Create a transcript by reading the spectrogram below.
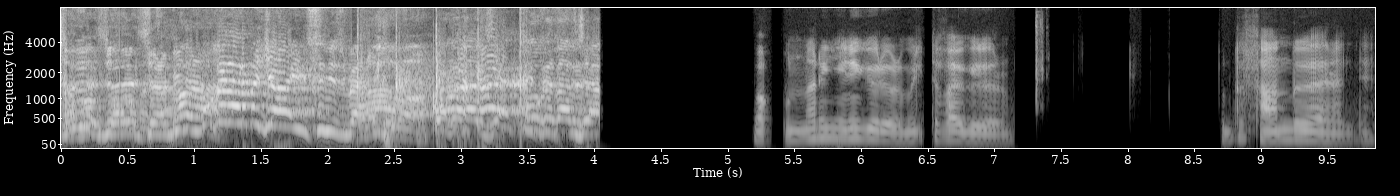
Söyle söyle söyle. Lan bu kadar mı cahilsiniz be? Bravo. O kadar o kadar cahil. Bak bunları yeni görüyorum. ilk defa görüyorum. Bu da sandığı herhalde.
